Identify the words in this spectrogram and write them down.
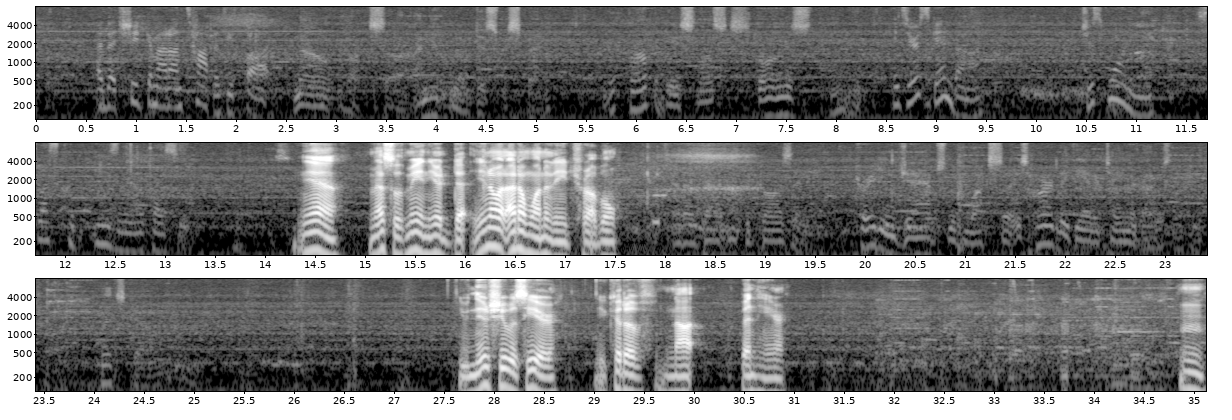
I bet she'd come out on top if you fought. Now, look, sir, I meant no disrespect. You're probably Slusk's strongest point. It's your skin, Bennock. Just warning you, Slusk could easily replace you. Yeah, mess with me and you're dead. You know what? I don't want any trouble. And I doubt you could cause any. Trading jabs with Luxa is hardly the entertainment I was looking for. Let's go. You knew she was here. You could have not been here. Hmm.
